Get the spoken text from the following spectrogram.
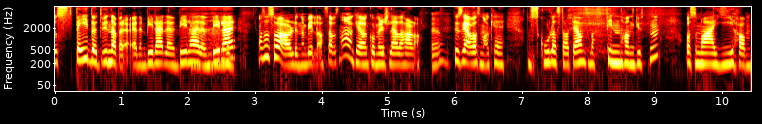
så speida ut vinduet. Bare, Er det en bil her? Er det en bil her? Er det en bil her? Og så så jeg aldri noen bil. da Så jeg var sånn, «Ah, OK, han kommer i slede her, da. Ja. Så husker jeg var sånn, OK, når skolen starter igjen, så må jeg finne han gutten, og så må jeg gi han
